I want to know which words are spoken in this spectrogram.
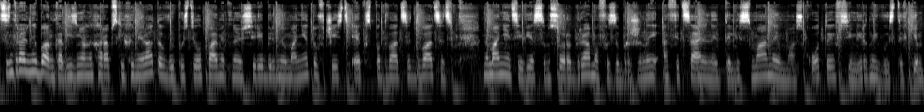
Центральный банк Объединенных Арабских Эмиратов выпустил памятную серебряную монету в честь Экспо 2020. На монете весом 40 граммов изображены официальные талисманы, маскоты Всемирной выставки.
